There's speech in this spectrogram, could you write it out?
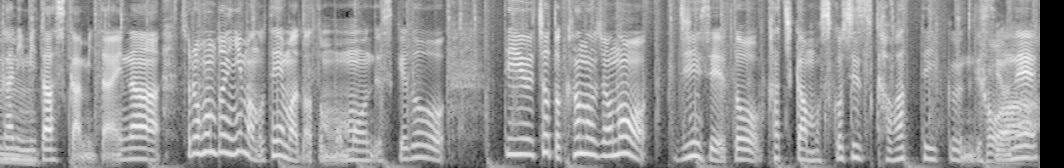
いかに満たすかみたいな、それ本当に今のテーマだとも思うんですけどっていうちょっと彼女の人生と価値観も少しずつ変わっていくんですよね。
